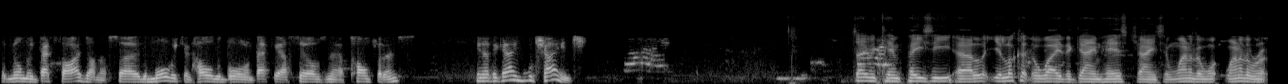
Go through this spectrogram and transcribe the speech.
it normally backfires on us. So the more we can hold the ball and back ourselves and our confidence, you know, the game will change. David Campese, uh, you look at the way the game has changed, and one of the one of the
